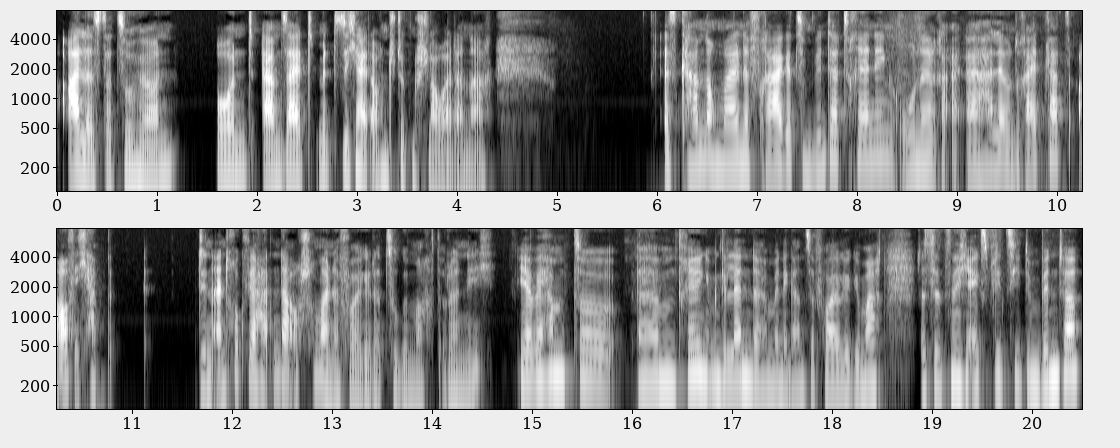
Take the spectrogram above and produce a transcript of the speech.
alles dazu hören und ähm, seid mit Sicherheit auch ein Stück schlauer danach. Es kam noch mal eine Frage zum Wintertraining ohne äh, Halle und Reitplatz auf. Ich habe den Eindruck, wir hatten da auch schon mal eine Folge dazu gemacht, oder nicht? Ja, wir haben zu ähm, Training im Gelände haben wir eine ganze Folge gemacht. Das ist jetzt nicht explizit im Winter.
